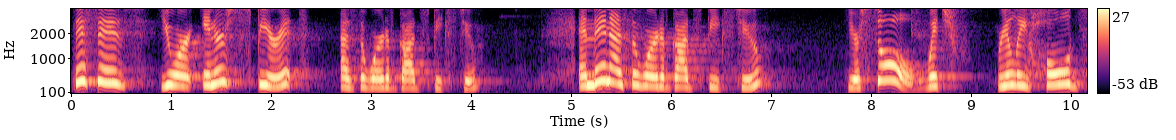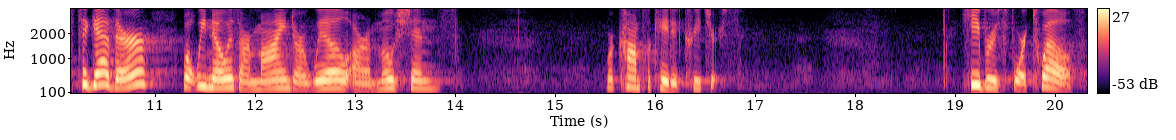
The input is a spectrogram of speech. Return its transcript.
This is your inner spirit, as the Word of God speaks to. And then, as the Word of God speaks to, your soul, which really holds together what we know as our mind, our will, our emotions. We're complicated creatures. Hebrews 4:12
